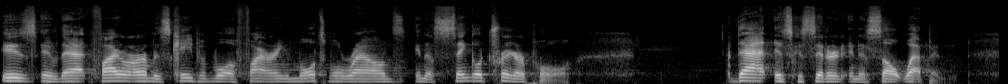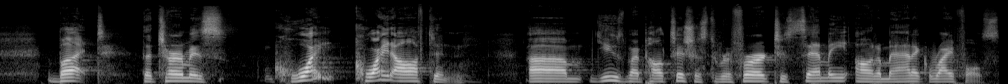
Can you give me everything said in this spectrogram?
is if that firearm is capable of firing multiple rounds in a single trigger pull. That is considered an assault weapon. But the term is quite quite often um, used by politicians to refer to semi-automatic rifles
